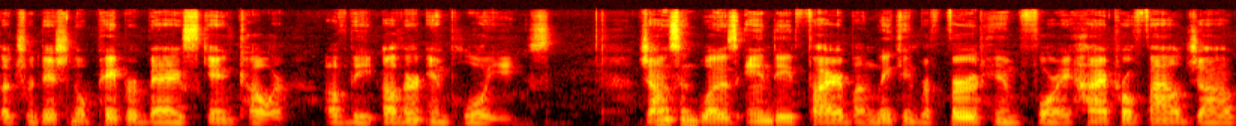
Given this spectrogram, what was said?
the traditional paper bag skin color of the other employees. Johnson was indeed fired, but Lincoln referred him for a high profile job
